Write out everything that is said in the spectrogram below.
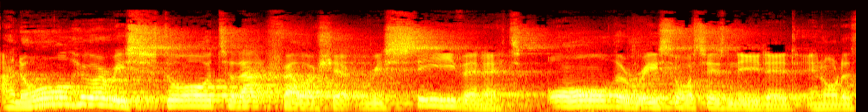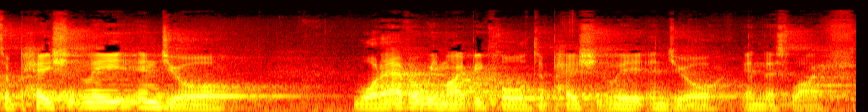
And all who are restored to that fellowship receive in it all the resources needed in order to patiently endure whatever we might be called to patiently endure in this life.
